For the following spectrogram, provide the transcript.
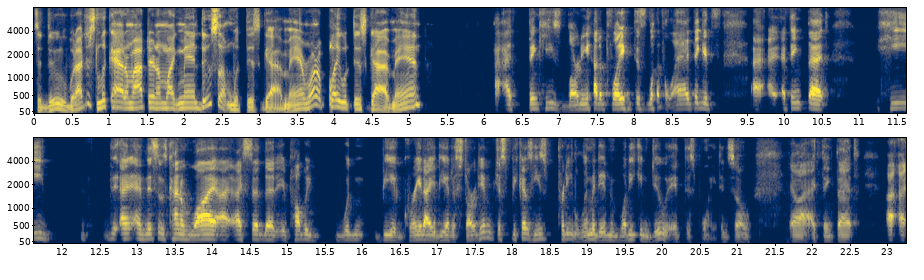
to do. But I just look at him out there and I'm like, man, do something with this guy, man. Run a play with this guy, man. I think he's learning how to play at this level. I think it's, I, I think that he, and this is kind of why I, I said that it probably wouldn't be a great idea to start him, just because he's pretty limited in what he can do at this point. And so, uh, I think that I,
